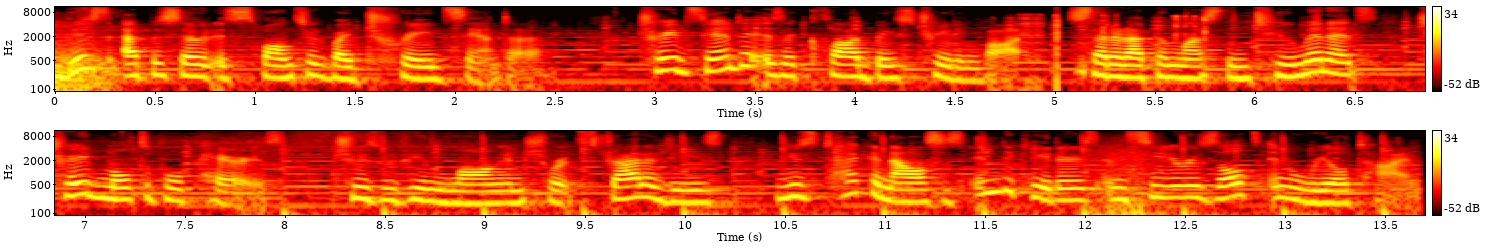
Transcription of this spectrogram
This episode is sponsored by TradeSanta. TradeSanta is a cloud-based trading bot. Set it up in less than two minutes, trade multiple pairs, choose between long and short strategies, use tech analysis indicators, and see your results in real time.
